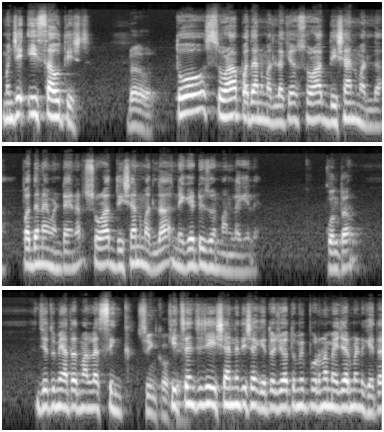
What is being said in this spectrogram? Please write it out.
म्हणजे ईस्ट साऊथ ईस्ट बरोबर. तो सोळा पदांमधला किंवा सोळा दिशांमधला पद नाही म्हणता येणार सोळा दिशांमधला निगेटिव्ह झोन मानला गेला कोणता? जे तुम्ही आता मानला सिंक सिंक ओके किचनची जी ईशान्य दिशा घेतो जेव्हा तुम्ही पूर्ण मेजरमेंट घेता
